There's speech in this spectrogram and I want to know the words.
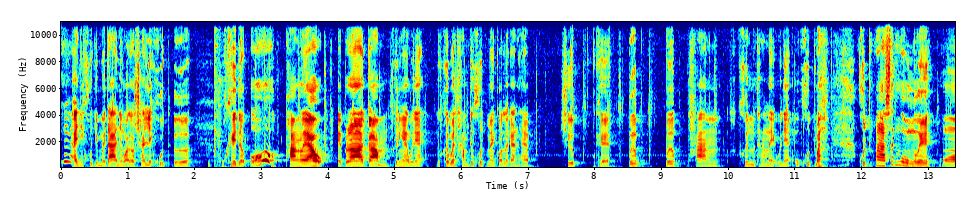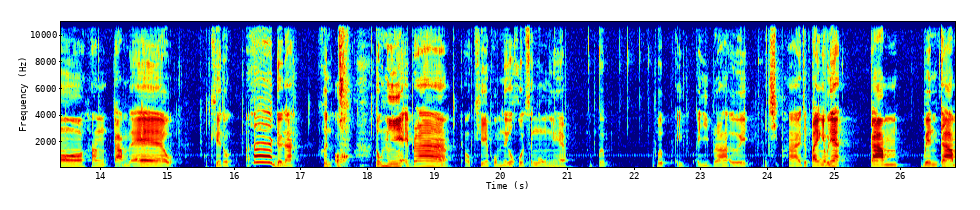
เอ้ย ไอ้นี่ขุดยังไม่ได้นี่หว่าต้องใช้เหล็กขุดเออโอเคเดี๋ยวโอ้พังแล้วไอ้ปลากรรมขึ้นไงวะเนี่ยเดี๋ยวค่อยไปทำที่ขุดใหม่ก่อนแล้วกันครับชึบโอเคปึ๊บปึ๊บทางขึ้นมาทางไหนวะเนี่ยโอ้ขุดมาขุดมาสักงงเลยอ๋อทางกรรมแล้วโอเคตรงเอ้ยเดี๋ยวนะ ขึ้นโอ้ตรงนี้ไอ้ปลาโอเค ผมนี่ก็ขุดสักงงเลยครับปึ๊บปึ๊บไอ้ไอ้ปลาเอ้ยชิบหายจะไปไงวะเนี่ยกรรมเวรกรรม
